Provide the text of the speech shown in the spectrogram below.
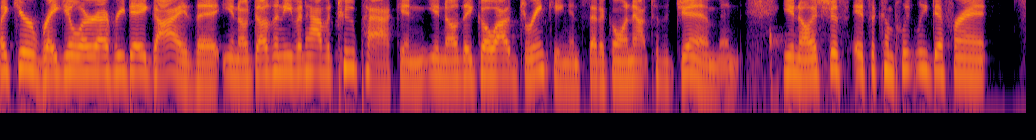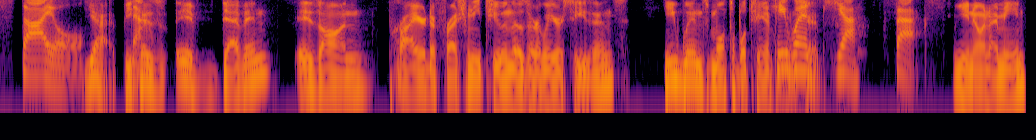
like your regular everyday guy that, you know, doesn't even have a two pack and, you know, they go out drinking instead of going out to the gym. And, you know, it's just, it's a completely different style. Yeah, because if Devin is on prior to Fresh meat 2 in those earlier seasons, he wins multiple championships. He wins. Yeah. Facts. You know what I mean?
